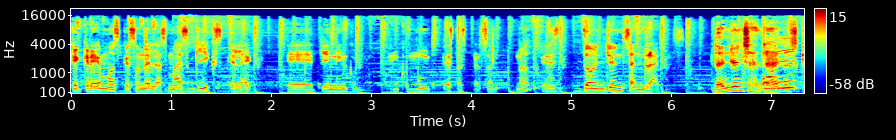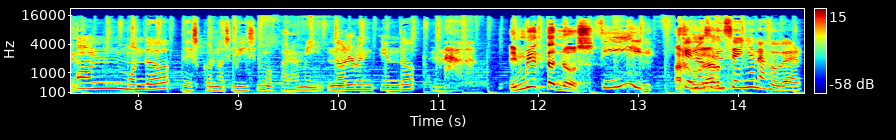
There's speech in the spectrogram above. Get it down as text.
que creemos que son de las más geeks que, la- que tienen como en común estas personas, ¿no? Que es Dungeons and Dragons. Dungeons and Un, Dragons, que... un mundo desconocidísimo para mí. No lo entiendo nada. Invítanos. Sí, A que jugar. nos enseñen a jugar.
